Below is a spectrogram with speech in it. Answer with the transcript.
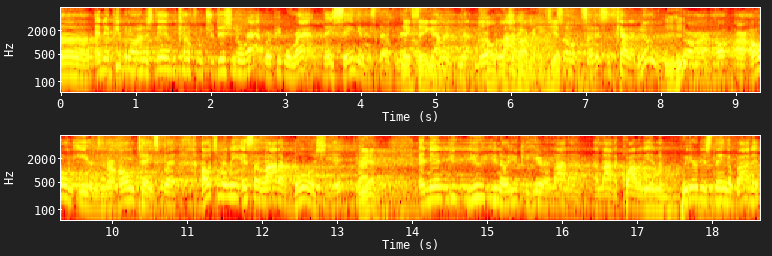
Um, and then people don't understand we come from traditional rap where people rap. They singing and stuff now. They singing. Melody- A whole bunch of harmonies, yep. So, so this is kind of new for our, our, our own ears and our own taste. But ultimately, it's a lot of bullshit, right? Yeah. And then you, you, you know, you can hear a lot of a lot of quality. And the weirdest thing about it,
